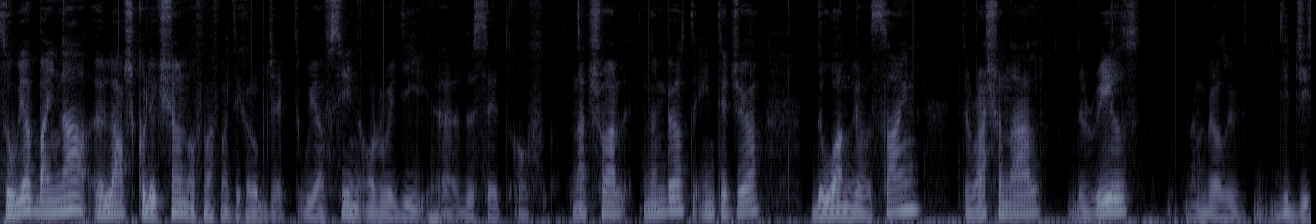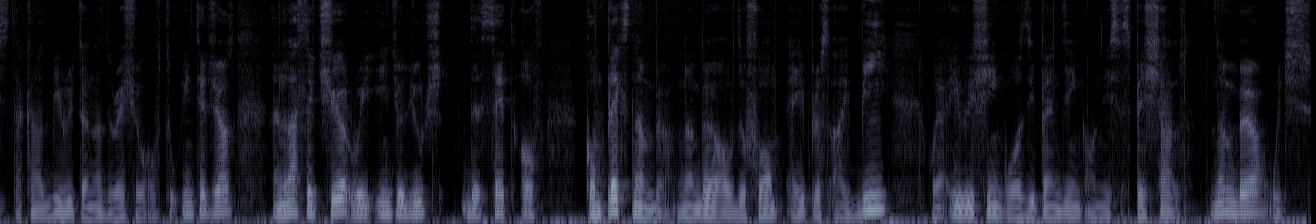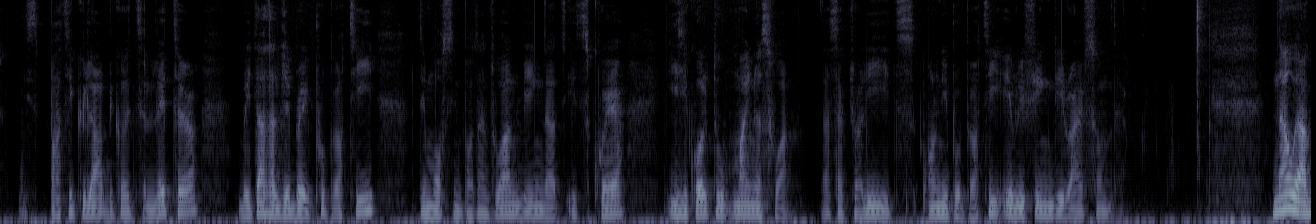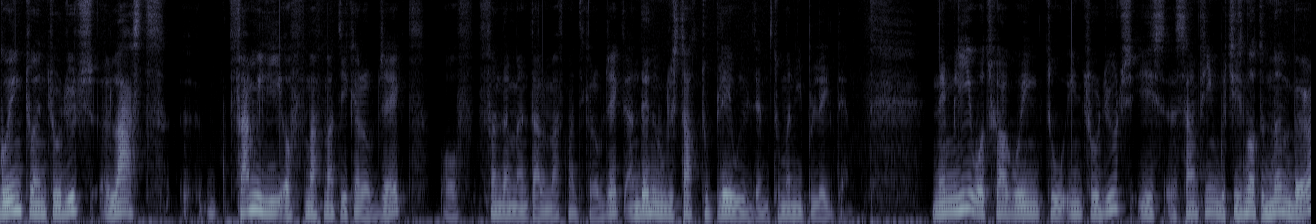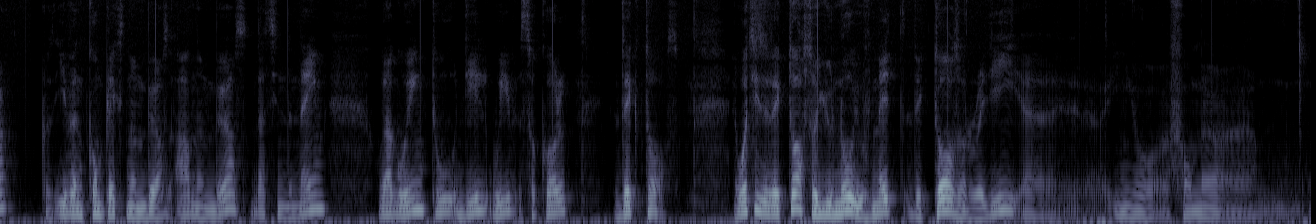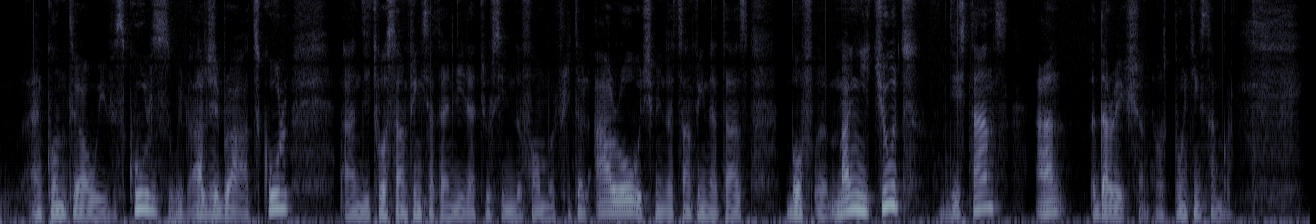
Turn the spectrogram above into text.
So we have by now a large collection of mathematical objects. We have seen already uh, the set of natural numbers, the integer, the one we have assigned, the rational, the reals, numbers with digits that cannot be written as the ratio of two integers. And last lecture, we introduced the set of complex number, number of the form a plus ib, where everything was depending on this special number, which is particular because it's a letter, has algebraic property, the most important one being that its square is equal to minus 1. That's actually its only property, everything derives from there. Now we are going to introduce a last uh, family of mathematical objects, of fundamental mathematical objects, and then we will start to play with them, to manipulate them. Namely, what we are going to introduce is uh, something which is not a number, because even complex numbers are numbers, that's in the name. We are going to deal with so-called vectors. What is a vector? So you know you've met vectors already uh, in your former uh, encounter with schools, with algebra at school, and it was something certainly that you see in the form of little arrow, which means that something that has both magnitude, distance, and a direction. It was pointing somewhere.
